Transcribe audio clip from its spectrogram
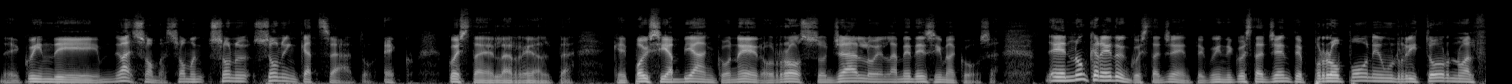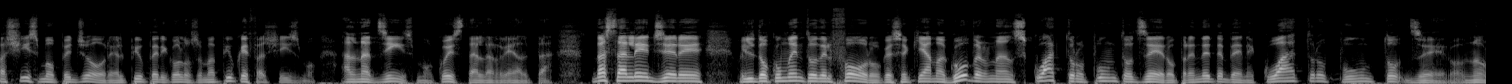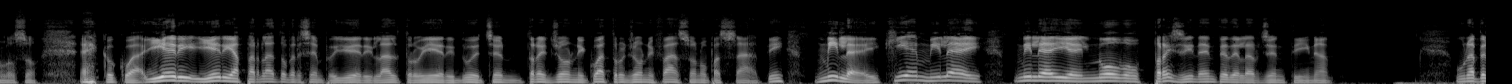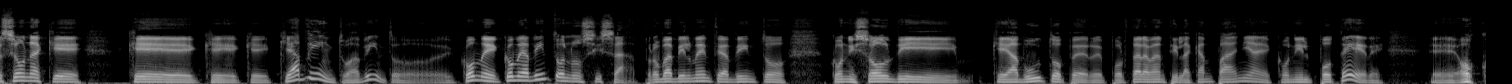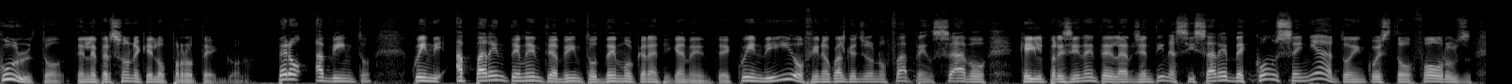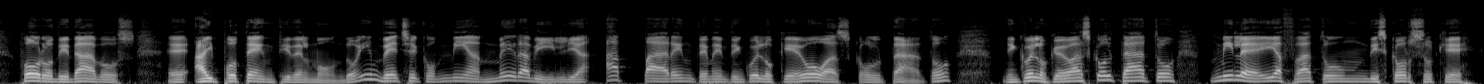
Eh, quindi, ma insomma, sono, sono, sono incazzato. Ecco, questa è la realtà che poi sia bianco, nero, rosso, giallo è la medesima cosa. E non credo in questa gente, quindi questa gente propone un ritorno al fascismo peggiore, al più pericoloso, ma più che fascismo, al nazismo, questa è la realtà. Basta leggere il documento del foro che si chiama Governance 4.0, prendete bene, 4.0, non lo so. Ecco qua, ieri, ieri ha parlato per esempio, ieri, l'altro ieri, due, tre giorni, quattro giorni fa sono passati, Milei, chi è Milei? Milei è il nuovo presidente dell'Argentina. Una persona che, che, che, che ha vinto, ha vinto. Come, come ha vinto non si sa. Probabilmente ha vinto con i soldi che ha avuto per portare avanti la campagna e con il potere eh, occulto delle persone che lo proteggono però ha vinto, quindi apparentemente ha vinto democraticamente. Quindi io fino a qualche giorno fa pensavo che il presidente dell'Argentina si sarebbe consegnato in questo forus, foro di Davos eh, ai potenti del mondo, invece con mia meraviglia apparentemente in quello che ho ascoltato, in quello che ho ascoltato, Milei ha fatto un discorso che,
